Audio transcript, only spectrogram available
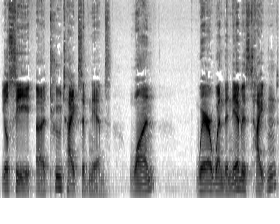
you'll see uh, two types of nibs. One, where when the nib is tightened,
